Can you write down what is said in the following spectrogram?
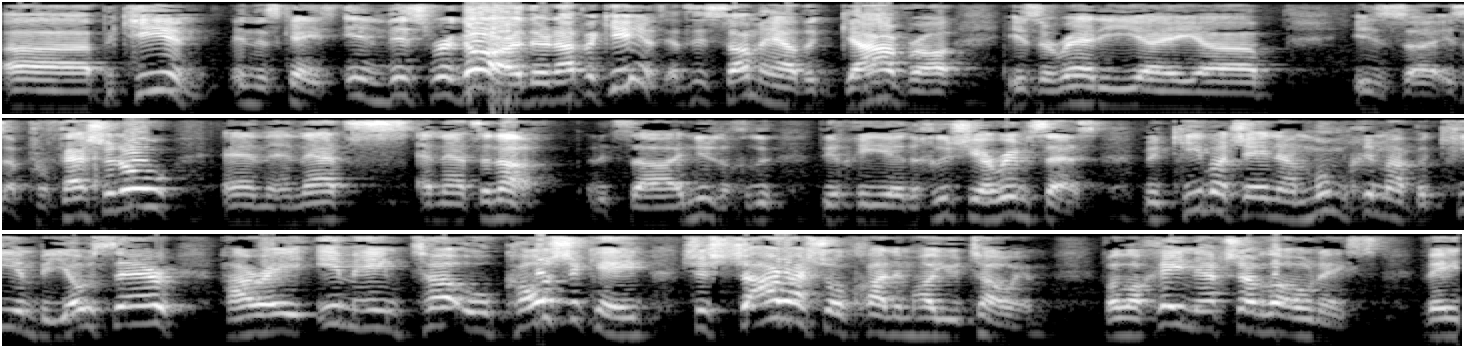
uh, bekiyan in this case? In this regard, they're not bekiyans. If somehow the gavra is already a uh, is uh, is a professional, and and that's and that's enough. It's uh, the the Chidushei HaRim says, "Mekiva shein hamumchim habekiim biyoser, hare imheim ta'u kol shekain sheshara shulchanim hayutoim, v'lachei nechshav laones." They're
